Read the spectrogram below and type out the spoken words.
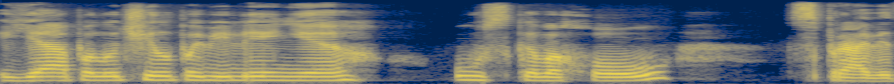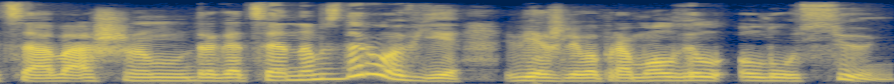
Я получил повеление узкого Хоу справиться о вашем драгоценном здоровье», — вежливо промолвил Лу Сюнь.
